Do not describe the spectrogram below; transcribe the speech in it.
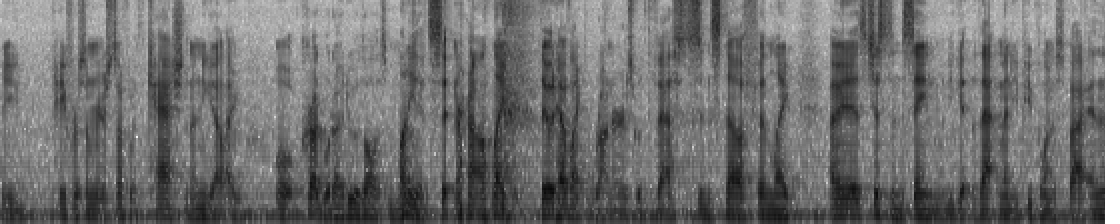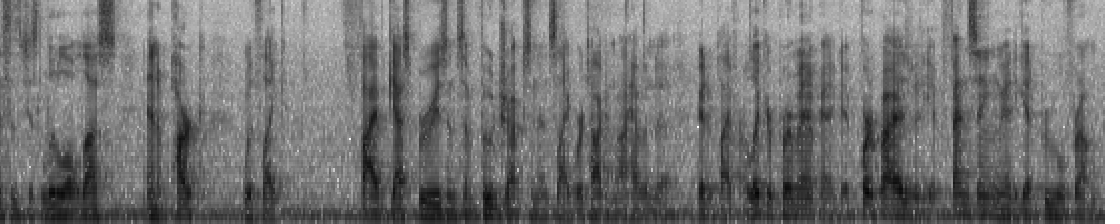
you, know, you pay for some of your stuff with cash and then you got like oh crud what do i do with all this money that's sitting around like they would have like runners with vests and stuff and like i mean it's just insane when you get that many people in a spot and this is just little old us in a park with like five guest breweries and some food trucks, and it's like we're talking about having to we had to apply for a liquor permit, we had to get porta potties, we had to get fencing, we had to get approval from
